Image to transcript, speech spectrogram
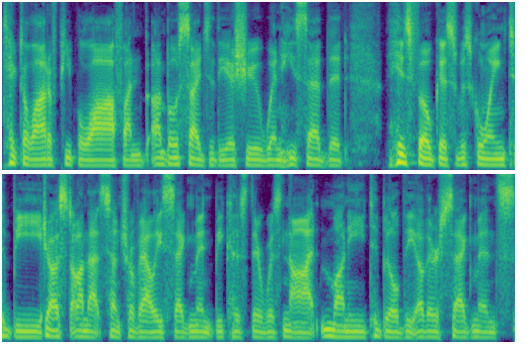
ticked a lot of people off on, on both sides of the issue when he said that his focus was going to be just on that Central Valley segment because there was not money to build the other segments.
